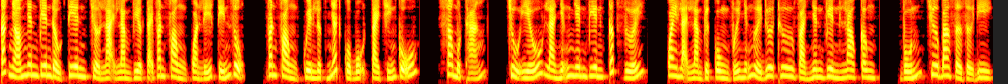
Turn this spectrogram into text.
Các nhóm nhân viên đầu tiên trở lại làm việc tại văn phòng quản lý tín dụng, văn phòng quyền lực nhất của Bộ Tài chính cũ. Sau một tháng, chủ yếu là những nhân viên cấp dưới quay lại làm việc cùng với những người đưa thư và nhân viên lao công vốn chưa bao giờ rời đi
